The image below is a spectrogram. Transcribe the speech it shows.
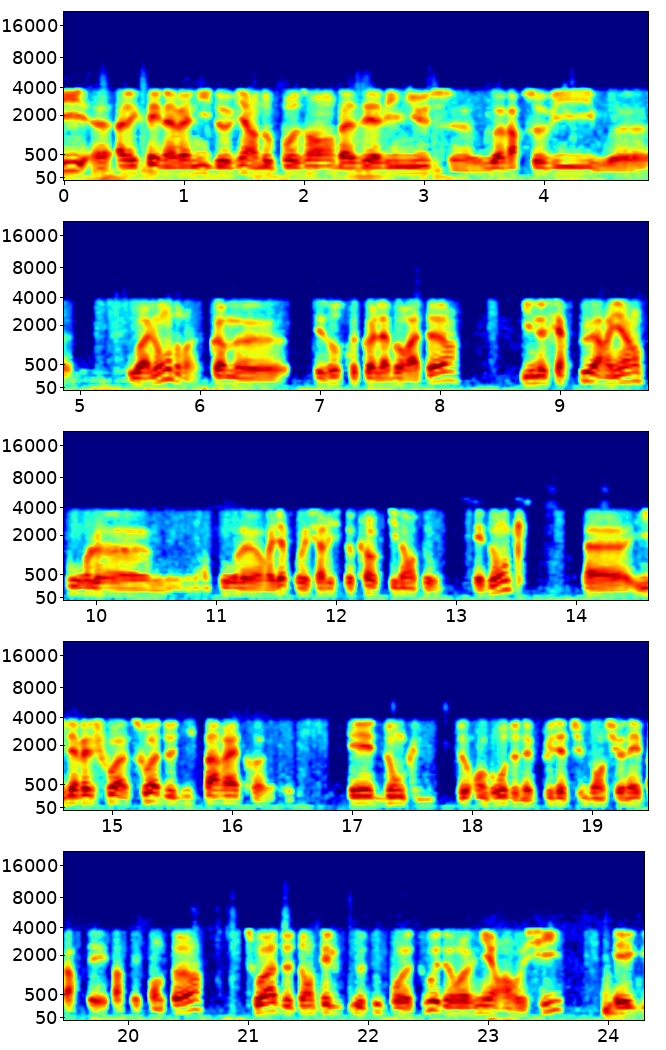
Si euh, Alexei Navalny devient un opposant basé à Vilnius euh, ou à Varsovie ou ou à Londres, comme euh, ses autres collaborateurs, il ne sert plus à rien pour le, pour le, on va dire pour les services secrets occidentaux. Et donc, euh, il avait le choix soit de disparaître et donc, en gros, de ne plus être subventionné par ses, par ses sponsors, soit de tenter le, tout pour le tout et de revenir en Russie. Et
